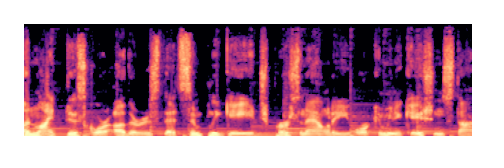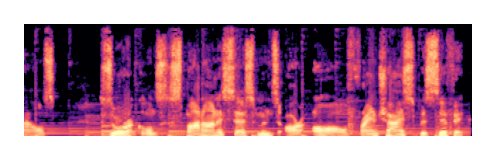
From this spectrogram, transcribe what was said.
Unlike DISC or others that simply gauge personality or communication styles, Zoracle's spot on assessments are all franchise specific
